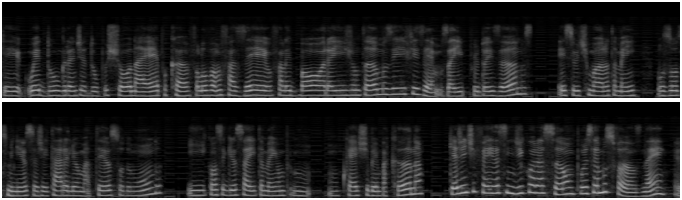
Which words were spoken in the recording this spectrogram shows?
que o Edu, o grande Edu, puxou na época, falou vamos fazer, eu falei bora, e juntamos e fizemos. Aí por dois anos, esse último ano também, os outros meninos se ajeitaram ali, o Matheus, todo mundo, e conseguiu sair também um, um, um cast bem bacana. Que a gente fez assim de coração por sermos fãs, né? A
